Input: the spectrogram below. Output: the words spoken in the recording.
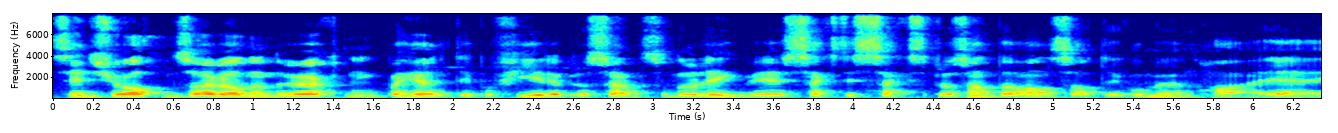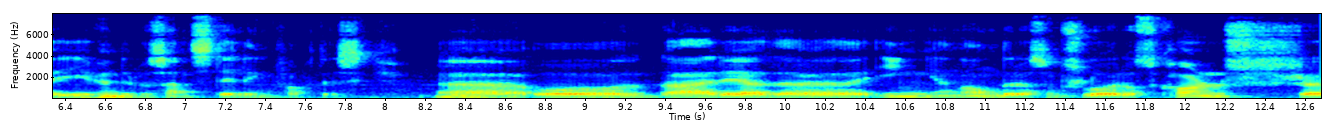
siden 2018 så har vi hatt en økning på heltid på 4% så nå ligger vi 66% av ansatte i kommunen er i 100% stilling, faktisk. Uh, og der er det ingen andre som slår oss. Kanskje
